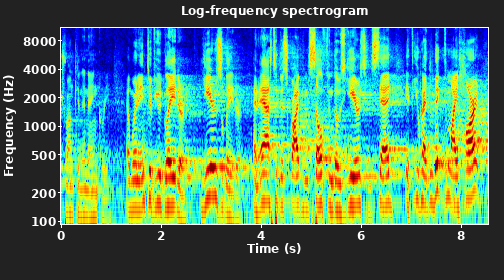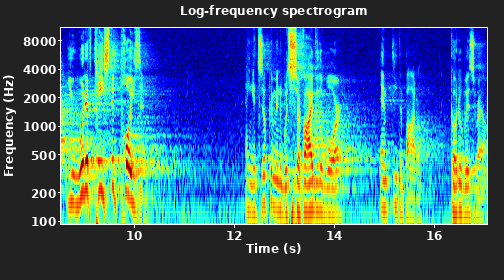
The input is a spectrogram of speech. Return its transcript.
drunken, and angry. And when interviewed later, years later, and asked to describe himself in those years, he said, If you had licked my heart, you would have tasted poison. And yet Zuckerman would survive the war, empty the bottle, go to Israel,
